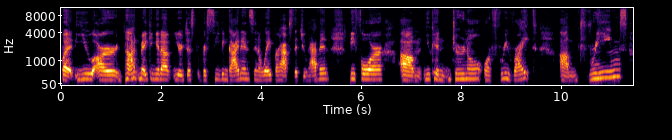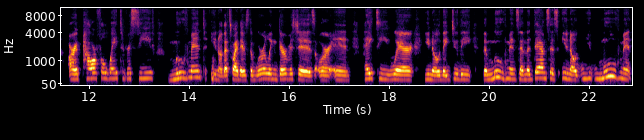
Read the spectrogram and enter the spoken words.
but you are not making it up. You're just receiving guidance in a way perhaps that you haven't before. Um you can journal or free write um, dreams are a powerful way to receive movement. You know, that's why there's the whirling dervishes or in Haiti where, you know, they do the the movements and the dances, you know, you, movement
